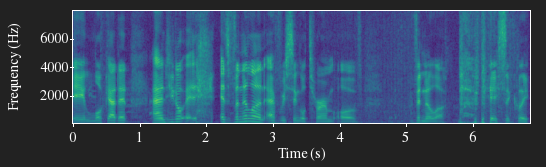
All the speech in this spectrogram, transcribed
a look at it, and you know, it, it's vanilla in every single term of vanilla, basically.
